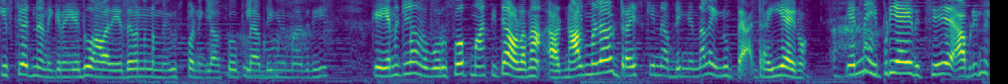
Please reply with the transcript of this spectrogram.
கிஃப்டட் நினைக்கிறேன். எதுவும் ஆகாது. எதை வேணால் நம்ம யூஸ் பண்ணிக்கலாம் சோப்பில் அப்படிங்கிற மாதிரி. ஓகே எனக்குலாம் ஒரு சோப் மாற்றிட்டு அவ்வளோதான் நார்மலாக ட்ரை ஸ்கின் அப்படிங்கிறதுனால இன்னும் ட்ரை ஆகிடும் என்ன இப்படி ஆயிடுச்சு அப்படின்ற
